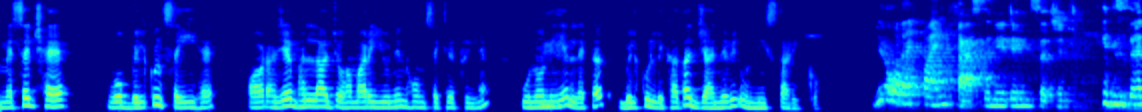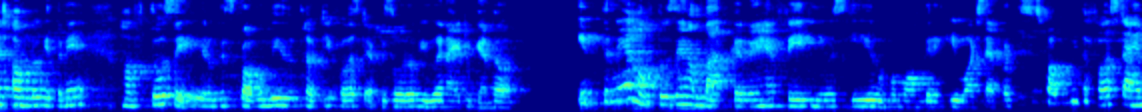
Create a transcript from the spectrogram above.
मैसेज है, वो बिल्कुल सही है। और अजय भल्ला जो हमारे यूनियन होम सेक्रेटरी हैं उन्होंने ये लेटर बिल्कुल लिखा था जनवरी 19 तारीख को। You know what I find fascinating, Sachin, is that हम लोग इतने हफ्तों से, you know, this probably is the 31st episode of you and I together. इतने हफ्तों से हम बात कर रहे हैं फेक न्यूज़ की रूमर मॉन्गरिंग की व्हाट्सएप पर। This is probably the first time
